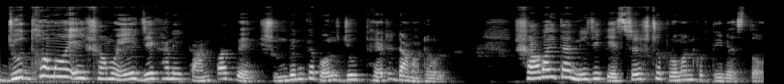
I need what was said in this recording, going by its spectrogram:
যুদ্ধময় এই সময়ে যেখানে কান পাতবেন, শুনবেন কেবল যুদ্ধের ডামাডোল সবাই তার নিজেকে শ্রেষ্ঠ প্রমাণ করতে ব্যস্ত।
